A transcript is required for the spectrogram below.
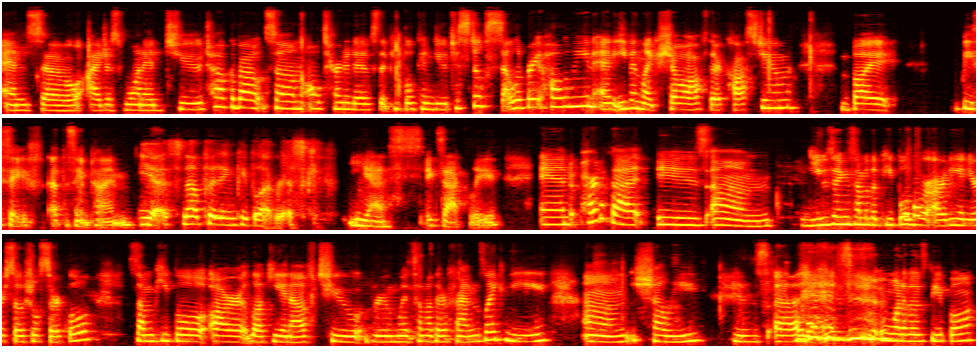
And so I just wanted to talk about some alternatives that people can do to still celebrate Halloween and even like show off their costume, but be safe at the same time. Yes, not putting people at risk. Yes, exactly. And part of that is um, using some of the people who are already in your social circle. Some people are lucky enough to room with some of their friends, like me. Um, Shelly is, uh, is one of those people. Of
